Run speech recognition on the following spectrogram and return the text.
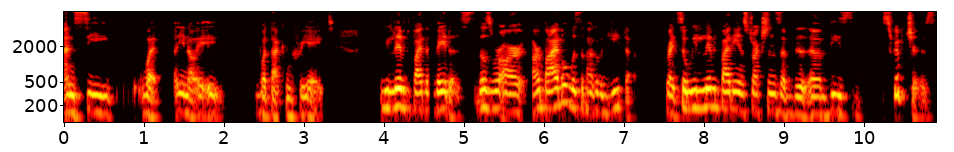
and see what you know it, what that can create. We lived by the Vedas; those were our our Bible was the Bhagavad Gita right? So we lived by the instructions of the of these scriptures.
